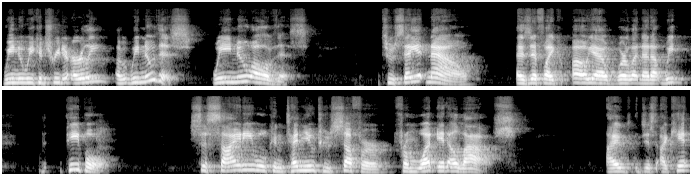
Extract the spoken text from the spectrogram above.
we knew we could treat it early. Uh, we knew this. We knew all of this. To say it now as if like oh yeah we're letting that up we people, society will continue to suffer from what it allows. I just, I can't,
